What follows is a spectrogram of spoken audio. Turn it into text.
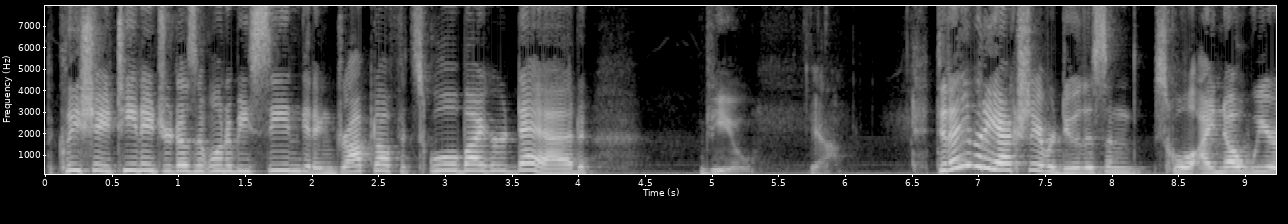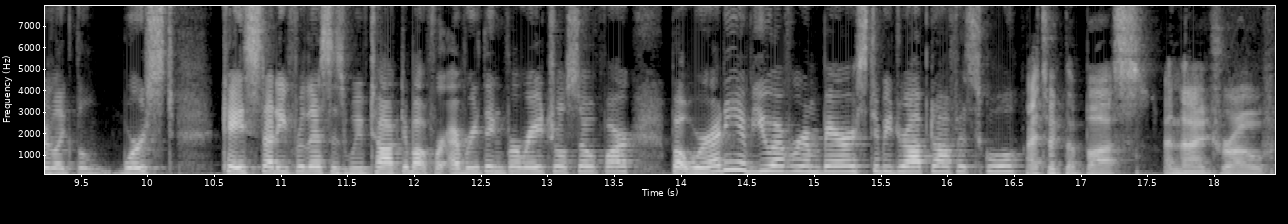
The cliche teenager doesn't want to be seen getting dropped off at school by her dad. View. Yeah. Did anybody actually ever do this in school? I know we are like the worst case study for this, as we've talked about for everything for Rachel so far. But were any of you ever embarrassed to be dropped off at school? I took the bus and then I drove.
